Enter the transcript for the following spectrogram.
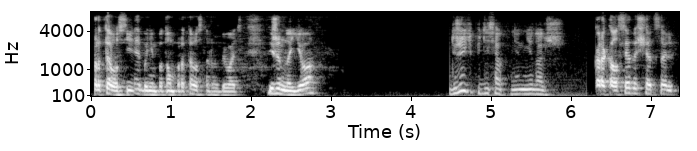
Протеус есть, будем потом Протеус, наверное, убивать. Бежим на Йо. Держите 50, не, не дальше. Каракал, следующая цель.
